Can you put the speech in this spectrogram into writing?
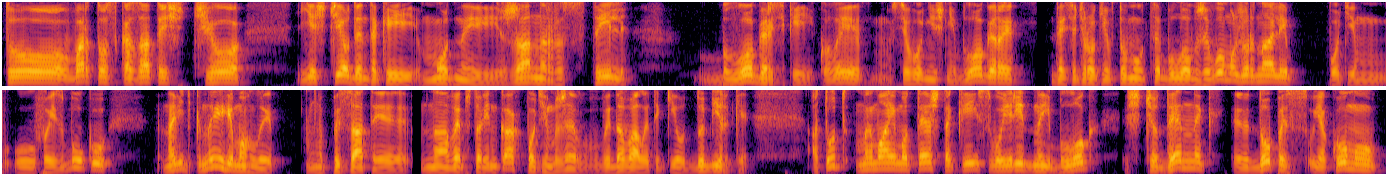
то варто сказати, що є ще один такий модний жанр, стиль блогерський, коли сьогоднішні блогери 10 років тому це було в живому журналі, потім у Фейсбуку, навіть книги могли писати на веб-сторінках, потім вже видавали такі от добірки. А тут ми маємо теж такий своєрідний блог, щоденник, е, допис, у якому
